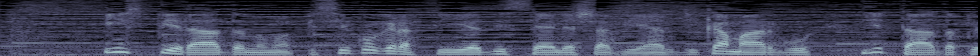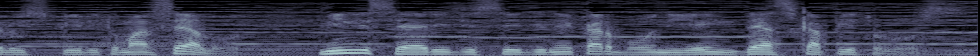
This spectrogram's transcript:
inspirada numa psicografia de Célia Xavier de Camargo, ditada pelo Espírito Marcelo, minissérie de Sidney Carbone em 10 capítulos.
